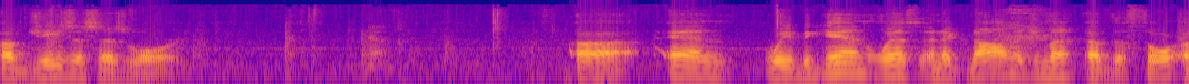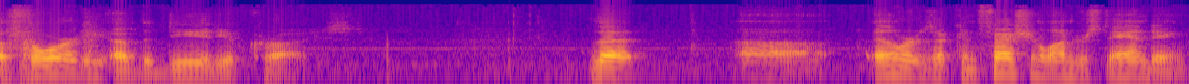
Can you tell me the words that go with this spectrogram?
of Jesus as Lord. Yeah. Uh, and we begin with an acknowledgement of the thor- authority of the deity of Christ. That, uh, in other words, a confessional understanding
